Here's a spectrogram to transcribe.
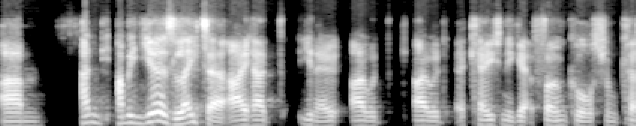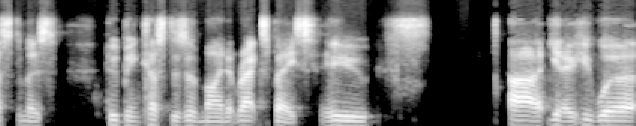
Um, and I mean, years later, I had you know I would I would occasionally get phone calls from customers who'd been customers of mine at Rackspace who uh, you know who were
